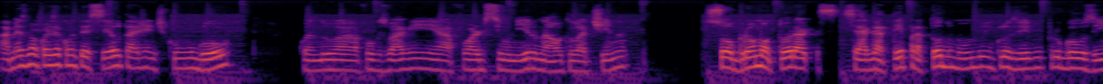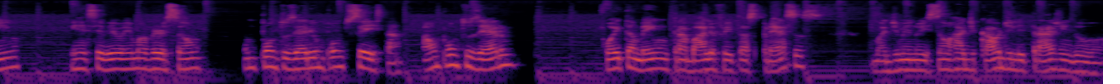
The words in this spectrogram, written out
A mesma coisa aconteceu, tá, gente, com o Gol, quando a Volkswagen e a Ford se uniram na Auto Latina sobrou motor CHT para todo mundo, inclusive para o Golzinho, que recebeu aí uma versão 1.0 e 1.6, tá? A 1.0 foi também um trabalho feito às pressas, uma diminuição radical de litragem do,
